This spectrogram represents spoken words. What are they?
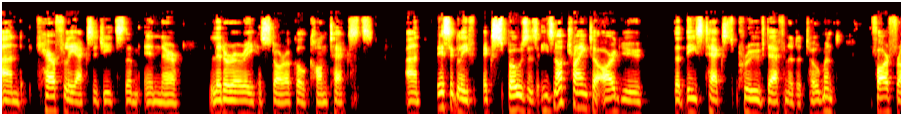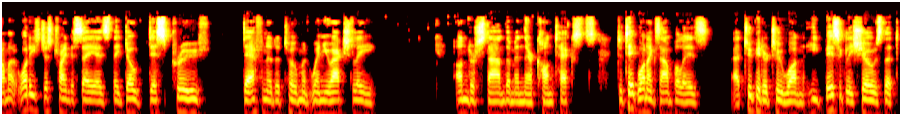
and carefully exegetes them in their literary historical contexts and basically exposes, he's not trying to argue that these texts prove definite atonement. Far from it. What he's just trying to say is they don't disprove definite atonement when you actually understand them in their contexts. To take one example is uh, 2 Peter 2 1. He basically shows that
